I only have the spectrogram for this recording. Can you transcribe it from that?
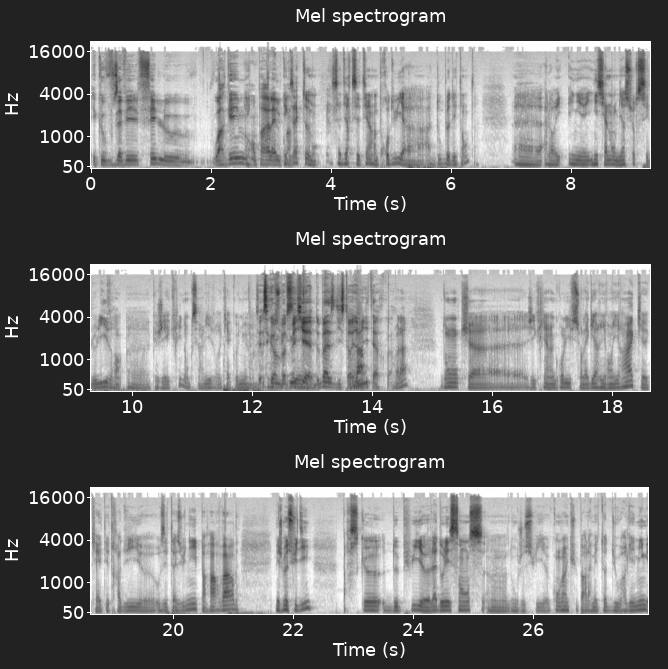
et que vous avez fait le wargame en parallèle. Quoi. Exactement. C'est-à-dire que c'était un produit à, à double détente. Euh, alors in initialement, bien sûr, c'est le livre euh, que j'ai écrit, donc c'est un livre qui a connu un. C'est comme votre métier de base d'historien voilà. militaire, quoi. Voilà. Donc, euh, j'ai écrit un gros livre sur la guerre Iran-Irak euh, qui a été traduit euh, aux États-Unis par Harvard. Mais je me suis dit, parce que depuis l'adolescence, donc je suis convaincu par la méthode du wargaming,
